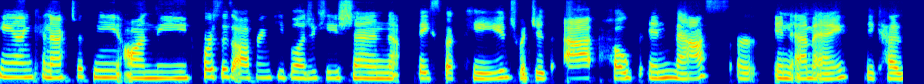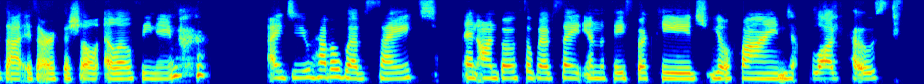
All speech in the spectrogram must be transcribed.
can connect with me on the Horses Offering People Education Facebook page, which is at Hope in Mass or in MA, because that is our official LLC name. I do have a website And on both the website and the Facebook page, you'll find blog posts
